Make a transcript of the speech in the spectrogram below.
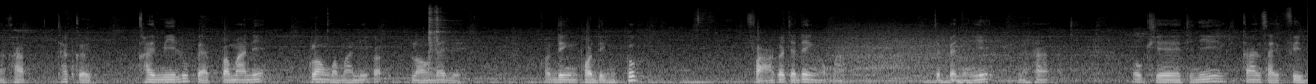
นะครับ ถ้าเกิดใครมีรูปแบบประมาณนี้ กล้องประมาณนี้ก็ลองได้เลยก็ดึงพอดึงปุ๊บ ฝาก็จะเด้งออกมา จะเป็นอย่างนี้นะฮะโอเค ทีนี้การใส่ฟิล์ม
